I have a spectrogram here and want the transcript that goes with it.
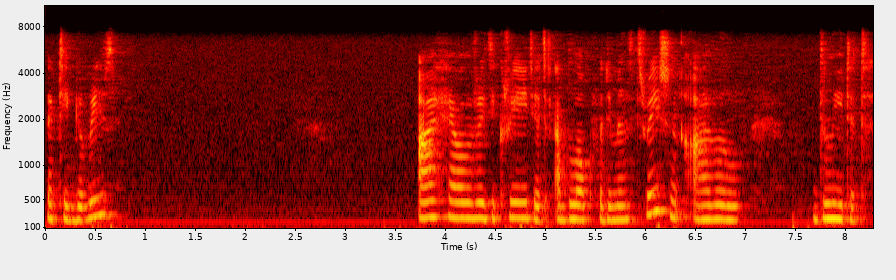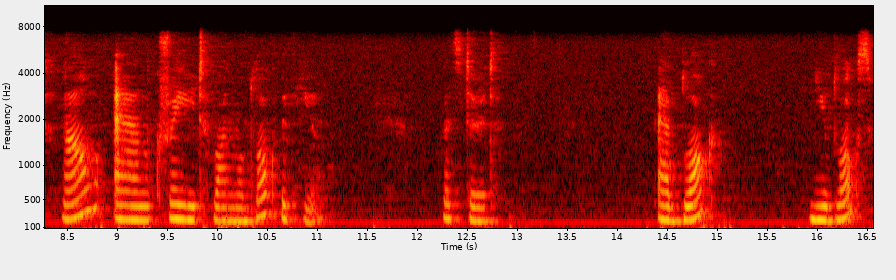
categories. I have already created a block for demonstration. I will delete it now and create one more block with you. Let's do it. Add block, new blocks,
